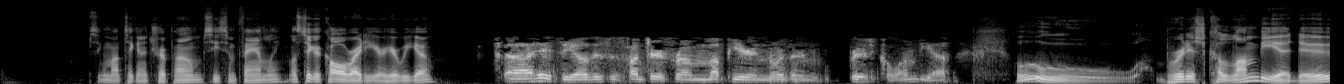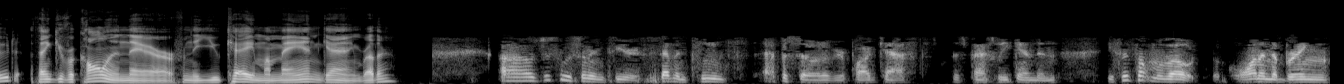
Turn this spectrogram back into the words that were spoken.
I was thinking about taking a trip home, see some family. Let's take a call right here. Here we go. Uh, hey Theo, this is Hunter from up here in northern British Columbia. Ooh, British Columbia, dude. Thank you for calling there from the UK, my man, gang, brother. Uh, I was just listening to your 17th episode of your podcast this past weekend, and you said something about wanting to bring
